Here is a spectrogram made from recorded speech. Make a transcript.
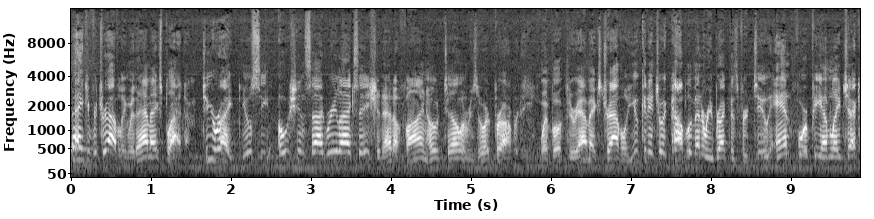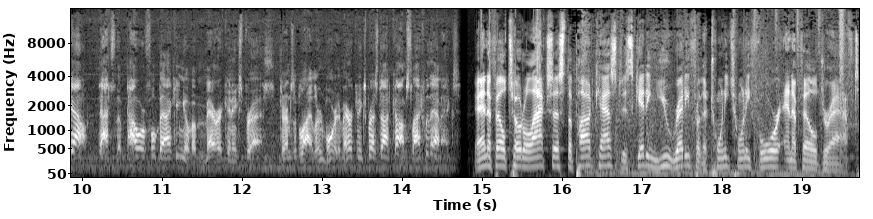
Thank you for traveling with Amex Platinum. To your right, you'll see oceanside relaxation at a fine hotel and resort property. When booked through Amex Travel, you can enjoy complimentary breakfast for 2 and 4 p.m. late checkout. That's the powerful backing of American Express. Terms apply. Learn more at americanexpress.com slash with Amex. NFL Total Access, the podcast, is getting you ready for the 2024 NFL Draft.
